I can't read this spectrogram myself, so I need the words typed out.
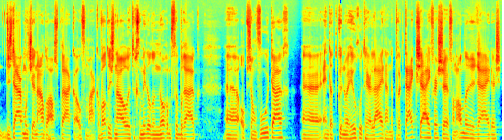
dus daar moet je een aantal afspraken over maken. Wat is nou het gemiddelde normverbruik uh, op zo'n voertuig? En dat kunnen we heel goed herleiden aan de praktijkcijfers van andere rijders.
